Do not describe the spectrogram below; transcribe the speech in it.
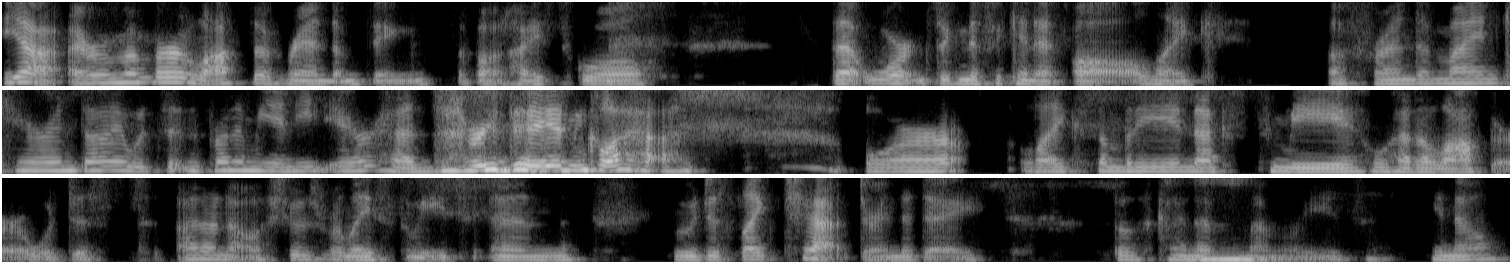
yeah, I remember lots of random things about high school. that weren't significant at all. Like a friend of mine, Karen Dye, would sit in front of me and eat airheads every day in class. Or like somebody next to me who had a locker would just, I don't know, she was really sweet and we would just like chat during the day. Those kind of Mm. memories, you know?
